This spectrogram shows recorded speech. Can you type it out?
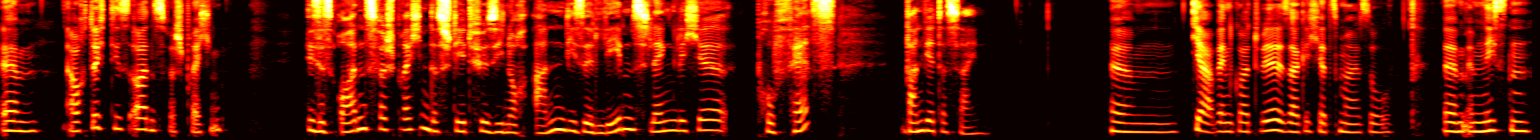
Ähm, auch durch dieses Ordensversprechen. Dieses Ordensversprechen, das steht für Sie noch an, diese lebenslängliche Profess. Wann wird das sein? Ähm, ja, wenn Gott will, sage ich jetzt mal so, ähm, im nächsten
